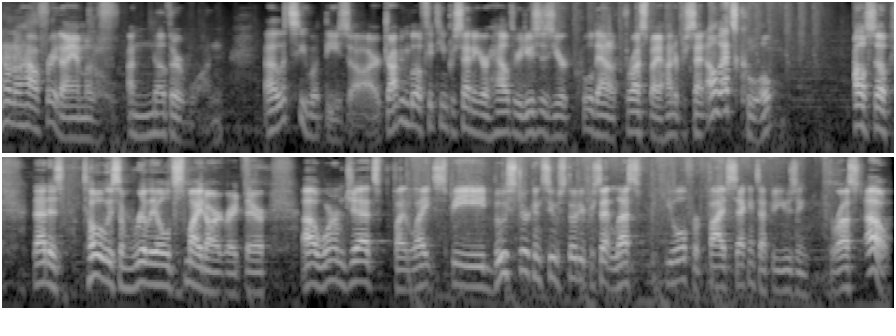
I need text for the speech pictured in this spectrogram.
I don't know how afraid I am of another one. Uh, let's see what these are. Dropping below 15% of your health reduces your cooldown of thrust by 100%. Oh, that's cool. Also, that is totally some really old Smite art right there. Uh, worm Jets, by light speed. Booster consumes 30% less fuel for 5 seconds after using thrust. Oh,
